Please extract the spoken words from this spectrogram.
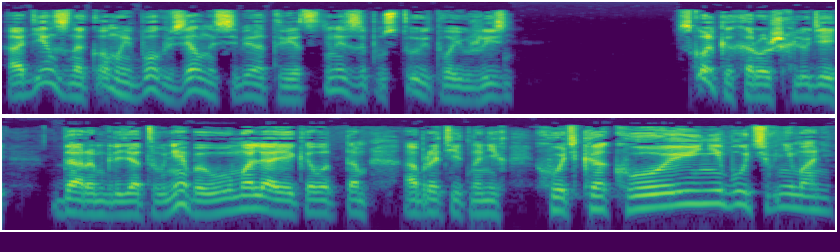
один знакомый бог взял на себя ответственность за пустую твою жизнь. Сколько хороших людей — даром глядят в небо, умоляя кого-то там обратить на них хоть какое-нибудь внимание.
